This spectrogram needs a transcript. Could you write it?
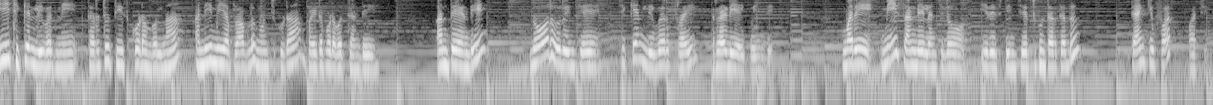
ఈ చికెన్ లివర్ని తరచూ తీసుకోవడం వలన అనీమియా ప్రాబ్లం నుంచి కూడా బయటపడవచ్చండి. అంతే అండి నోరు ఊరించే చికెన్ లివర్ ఫ్రై రెడీ అయిపోయింది. మరి మీ సండే లంచ్లో ఈ రెసిపీని చేర్చుకుంటారు కదా? Thank you for watching.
